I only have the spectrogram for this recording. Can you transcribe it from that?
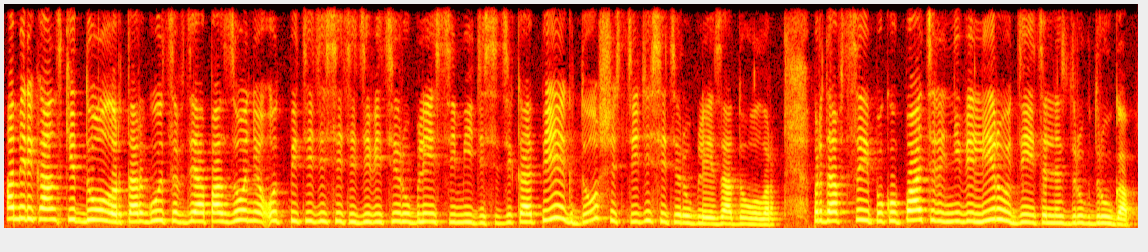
Американский доллар торгуется в диапазоне от 59 рублей 70 копеек до 60 рублей за доллар. Продавцы и покупатели нивелируют деятельность друг друга.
